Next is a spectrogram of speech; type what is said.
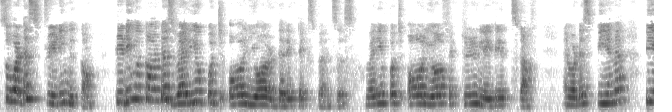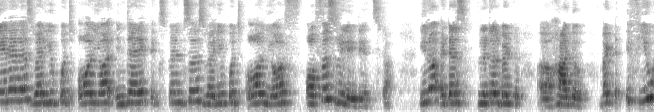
So what is trading account? Trading account is where you put all your direct expenses, where you put all your factory related stuff. And what is P&L? P&L is where you put all your indirect expenses, where you put all your office related stuff. You know, it is little bit uh, harder. But if you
